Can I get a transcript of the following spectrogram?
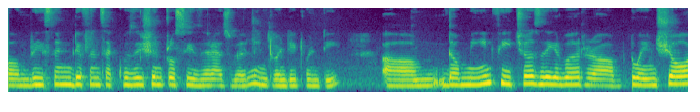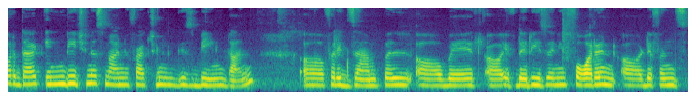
um, recent defense acquisition procedure as well in 2020, um, the main features there were uh, to ensure that indigenous manufacturing is being done. Uh, for example, uh, where uh, if there is any foreign defense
